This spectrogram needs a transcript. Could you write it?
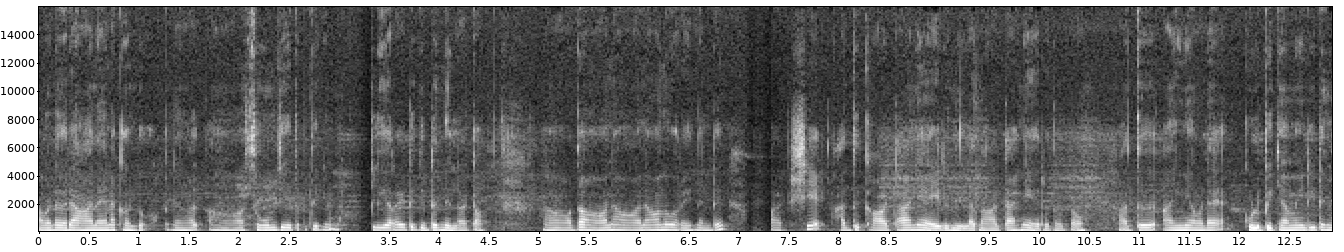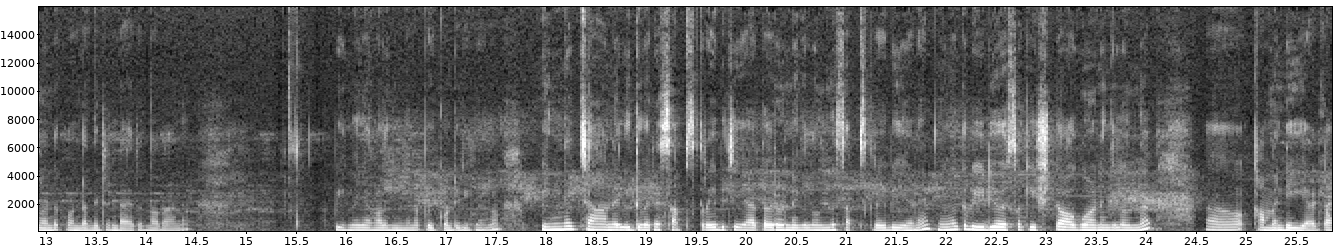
അവിടെ ഒരു ആനേനെ കണ്ടു. അപ്പം ഞങ്ങൾ സൂം ചെയ്തപ്പോഴത്തേക്കും ക്ലിയറായിട്ട് കിട്ടുന്നില്ല കേട്ടോ. അത് ആന ആന എന്ന് പറയുന്നുണ്ട്. പക്ഷേ അത് കാട്ടാനയായിരുന്നില്ല. നാട്ടാനയായിരുന്നു കേട്ടോ. അത് അതിനെ അവിടെ കുളിപ്പിക്കാൻ വേണ്ടിയിട്ട് ഇങ്ങോട്ട് കൊണ്ടുവന്നിട്ടുണ്ടായിരുന്നതാണ്. പിന്നെ ഞങ്ങളിങ്ങനെ പോയിക്കൊണ്ടിരിക്കുന്നു. പിന്നെ ചാനൽ ഇതുവരെ സബ്സ്ക്രൈബ് ചെയ്യാത്തവരുണ്ടെങ്കിൽ ഒന്ന് സബ്സ്ക്രൈബ് ചെയ്യണേ. നിങ്ങൾക്ക് വീഡിയോസൊക്കെ ഇഷ്ടമാകുവാണെങ്കിൽ ഒന്ന് കമന്റ് ചെയ്യുക കേട്ടോ.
